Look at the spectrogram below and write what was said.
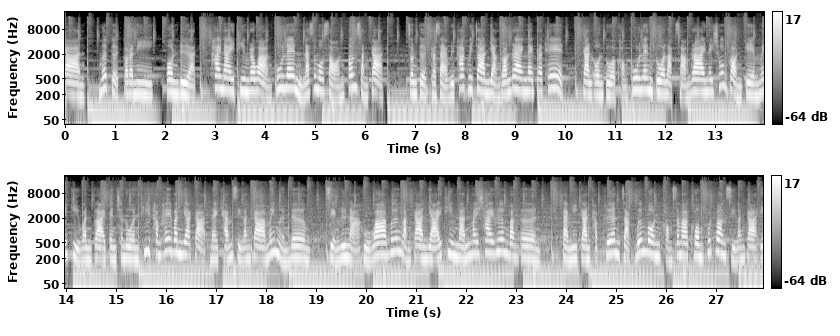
การ เมื่อเกิดกรณีโอนเดือด ภายในทีมระหว่างผู้เล่นและสโมสรต้นสังกัด จนเกิดกระแสวิพากษ์วิจารณ์อย่างร้อนแรงในประเทศ การโอนตัวของผู้เล่นตัวหลัก 3 รายในช่วงก่อนเกมไม่กี่วันกลายเป็นชนวนที่ทำให้บรรยากาศในแคมป์ศรีลังกาไม่เหมือนเดิม เสียงลือหนาหูว่าเบื้องหลังการย้ายทีมนั้นไม่ใช่เรื่องบังเอิญ แต่มีการขับเคลื่อนจากเบื้องบนของสมาคมฟุตบอลศรีลังกาเอ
